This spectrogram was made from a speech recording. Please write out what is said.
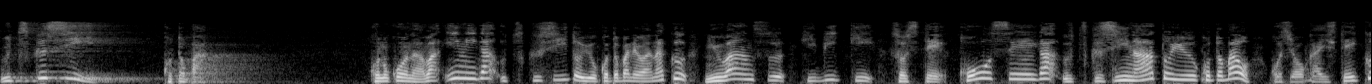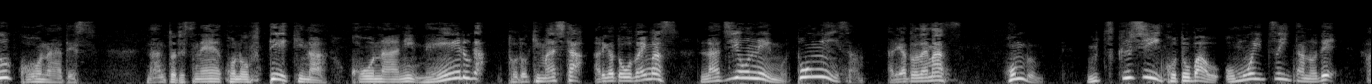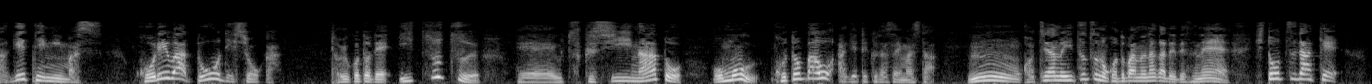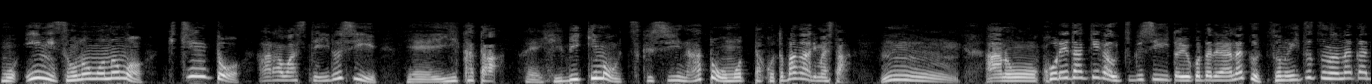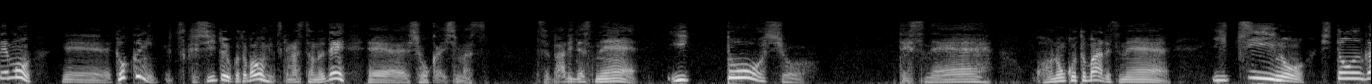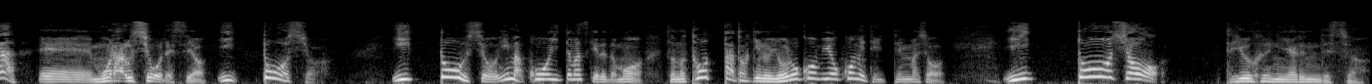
美しい言葉。このコーナーは意味が美しいという言葉ではなく、ニュアンス、響き、そして構成が美しいなという言葉をご紹介していくコーナーです。なんとですね、この不定期なコーナーにメールが届きました。ありがとうございます。ラジオネーム、トミーさん。ありがとうございます。本文、美しい言葉を思いついたので、あげてみます。これはどうでしょうか？ということで、5つえー、美しいなと思う言葉を挙げてくださいました。うーん、こちらの5つの言葉の中でですね、1つだけ、もう意味そのものもきちんと表しているし、えー、言い方、えー、響きも美しいなと思った言葉がありました。うーん。あのー、これだけが美しいということではなく、その5つの中でも、えー、特に美しいという言葉を見つけましたので、えー、紹介します。ズバリですね。一等賞ですね。この言葉はですね、1位の人が、えー、もらう賞ですよ。一等賞。一等賞、今こう言ってますけれども、その取った時の喜びを込めて言ってみましょう。一等賞っていう風にやるんですよ。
